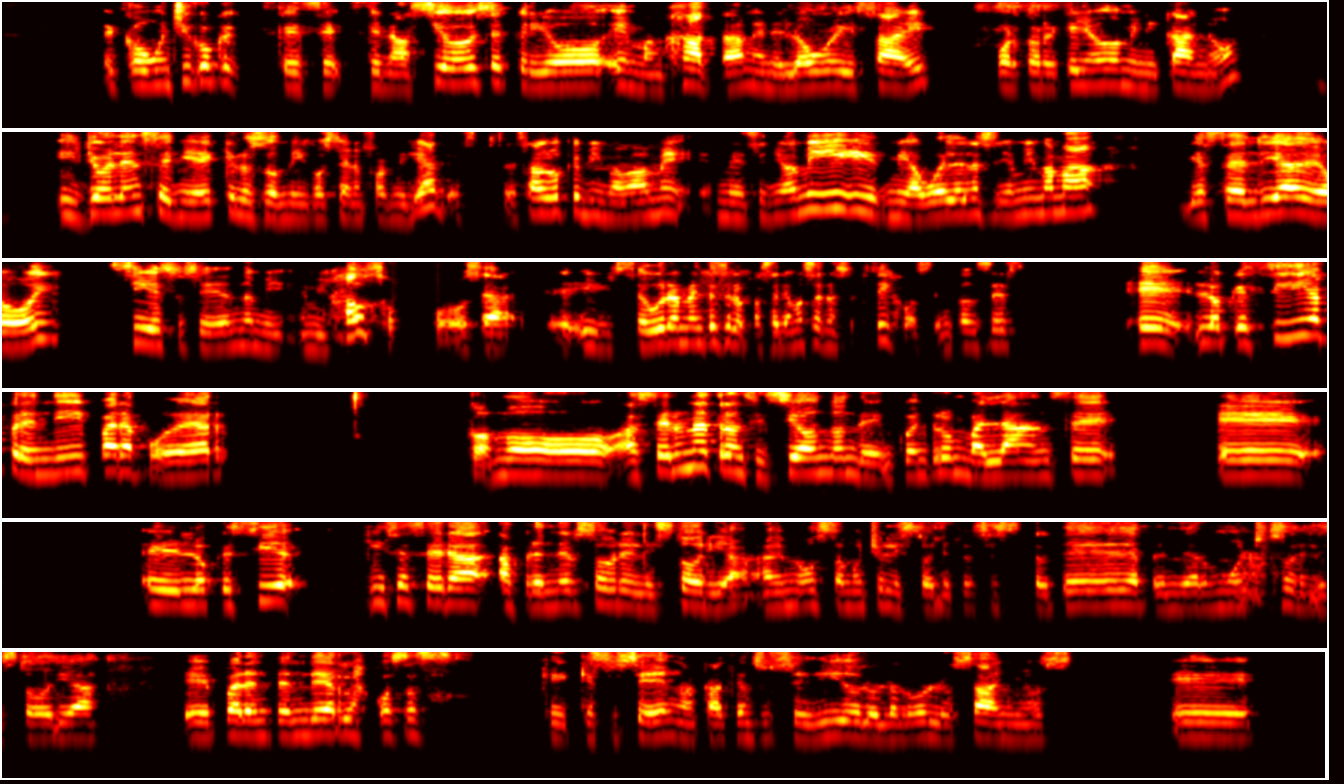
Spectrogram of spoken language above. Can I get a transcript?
con un chico que, que, se, que nació y se crió en Manhattan, en el Lower East Side, puertorriqueño dominicano, y yo le enseñé que los domingos eran familiares. O sea, es algo que mi mamá me, me, enseñó a mí y mi abuela le enseñó a mi mamá, y hasta el día de hoy sigue sucediendo en mi, en mi household. O sea, y seguramente se lo pasaremos a nuestros hijos. Entonces, eh, lo que sí aprendí para poder como hacer una transición donde encuentro un balance, eh, eh, lo que sí quise hacer era aprender sobre la historia. A mí me gusta mucho la historia, entonces traté de aprender mucho sobre la historia para entender las cosas que, suceden acá, que han sucedido a lo largo de los años.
